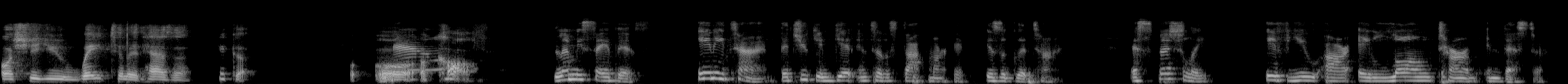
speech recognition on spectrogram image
or should you wait till it has a hiccup? Or now, a cough? Let me say this any time that you can get into the stock market is a good time, especially if you are a long term investor.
